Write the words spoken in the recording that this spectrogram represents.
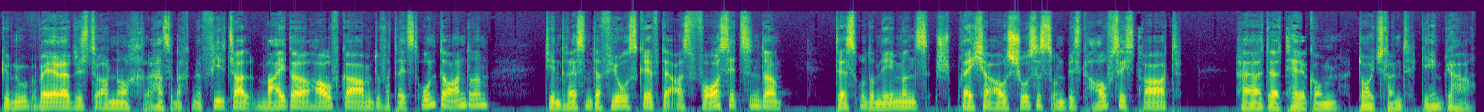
genug wäre, bist du auch noch, hast du noch eine Vielzahl weiterer Aufgaben. Du vertrittst unter anderem die Interessen der Führungskräfte als Vorsitzender des Unternehmens Sprecherausschusses und bist Aufsichtsrat äh, der Telekom Deutschland GmbH.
